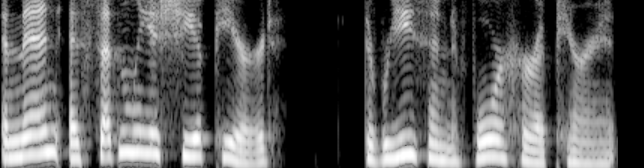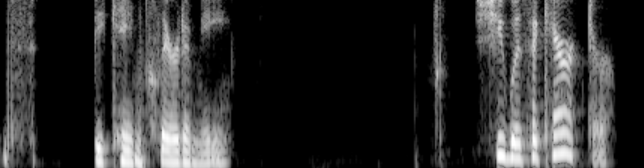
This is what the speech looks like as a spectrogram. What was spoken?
And then, as suddenly as she appeared, the reason for her appearance became clear to me she was a character,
